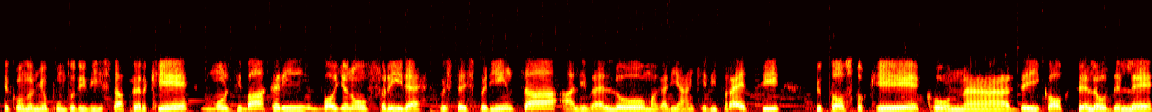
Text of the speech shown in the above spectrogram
secondo il mio punto di vista, perché molti bacari vogliono offrire questa esperienza a livello magari anche di prezzi, piuttosto che con uh, dei cocktail o delle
